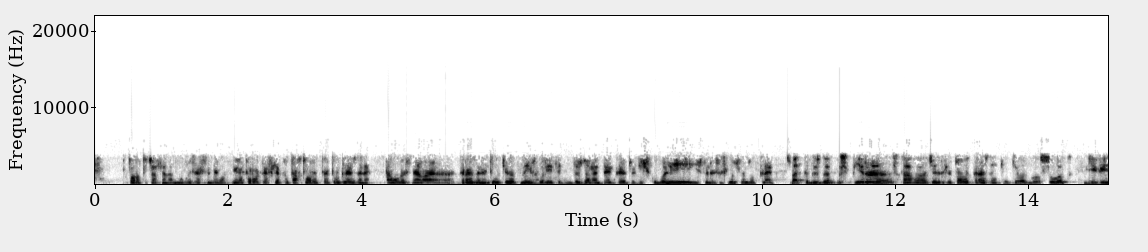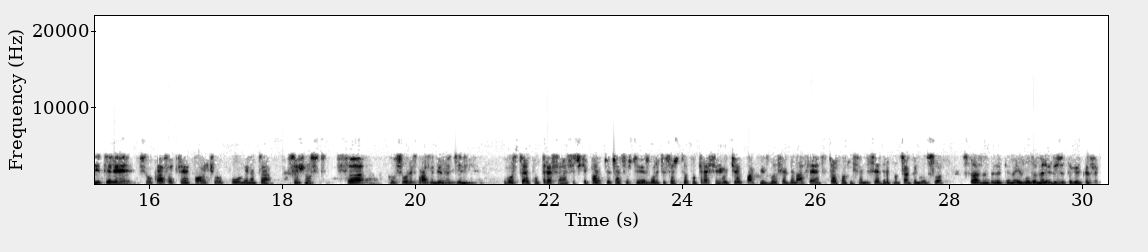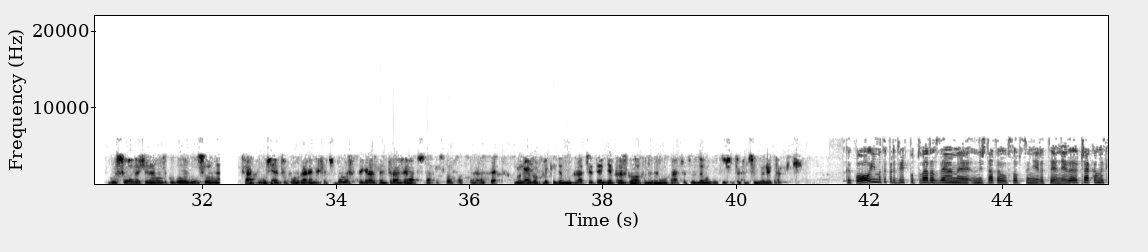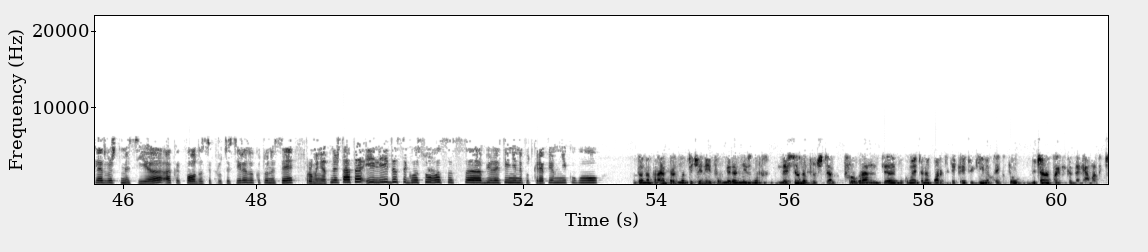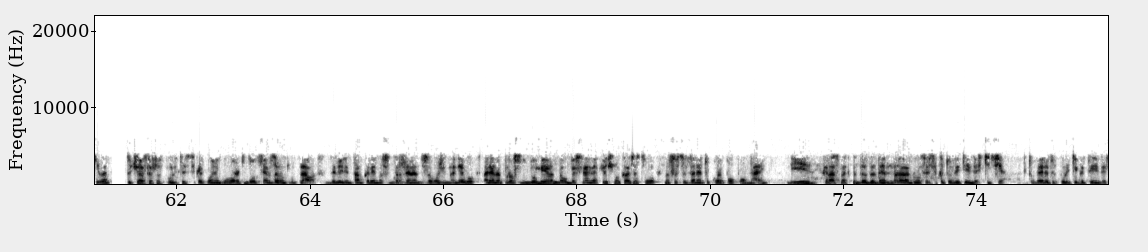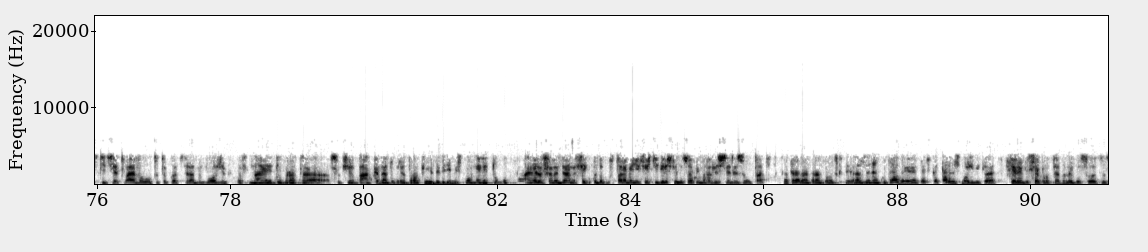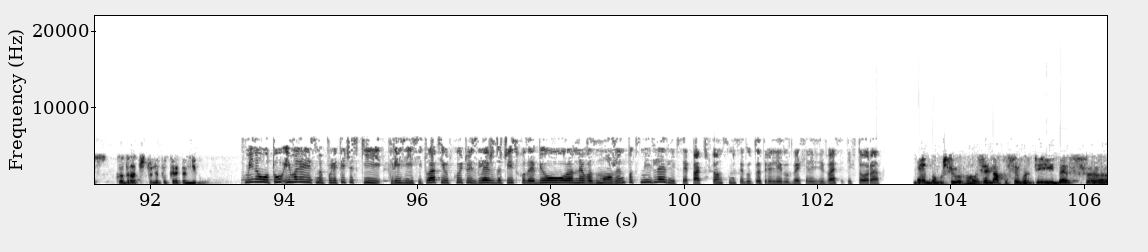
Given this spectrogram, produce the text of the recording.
втората част е на много известна него книга. Първата е слепота, втората е проглеждане. Там обяснява гражданите отиват на един дъждовен ден, където всичко вали и нищо не се случва в край. Сметка дъжда спира, става 4 след гражданите отиват, гласуват и видите ли, се оказва, че повече от половината всъщност са гласували с празни бюлетини. Властта е потресена, всички партии, участващи в изборите също са потресени, отиват пак на избори след една седмица, това път 83% гласува с празна бюлетина. Извода, нали виждате какъв е? Гласуваме, че няма за кого да гласуваме. Това е положението в България. Мисля, че българските граждани трябва да вземат нещата в своя собствени ръце, но не въпреки демокрацията и не през главата на демокрацията, с демократичните процедури и практики. Какво имате предвид по това да вземем нещата в собствени ръце? Не да чакаме следващ месия, а какво? Да се протестира докато не се променят нещата или да се гласува с бюлетини не подкрепям никого? Да направим прагматичен и информиран избор. Наистина да прочетем програмните документи на партиите, където ги имат, тъй като обичайна практика да няма такива. Чуем всъщност политиците какво не говорят да отсем зърното от плявата. Да видим там къде има съдържание да заложим на него, а не на просто думи, на обяснение в лично качество, на състезанието кое е по-по-най и в крайна сметка да дадем гласа си като вид инвестиция. Доверието в политиката е инвестиция. Това е валутата, която трябва да вложим в най-добрата случая банка, най-добрия брокер и да видим изпълнението му, а не да се надяваме всеки път да повтаряме и същи грешки, защото има различни резултати. Това трябва да направят българските граждани. Ако трябва да видим през Катарзис, може би това е 70% да гласуват с квадратчето не подкрепям никого. В миналото имали ли сме политически кризи и ситуации, от които изглежда, че изходът е бил невъзможен, пък сме излезли все пак, щом сме се дотътрили до 2022? Не е много сигурно. Земята се върти и без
